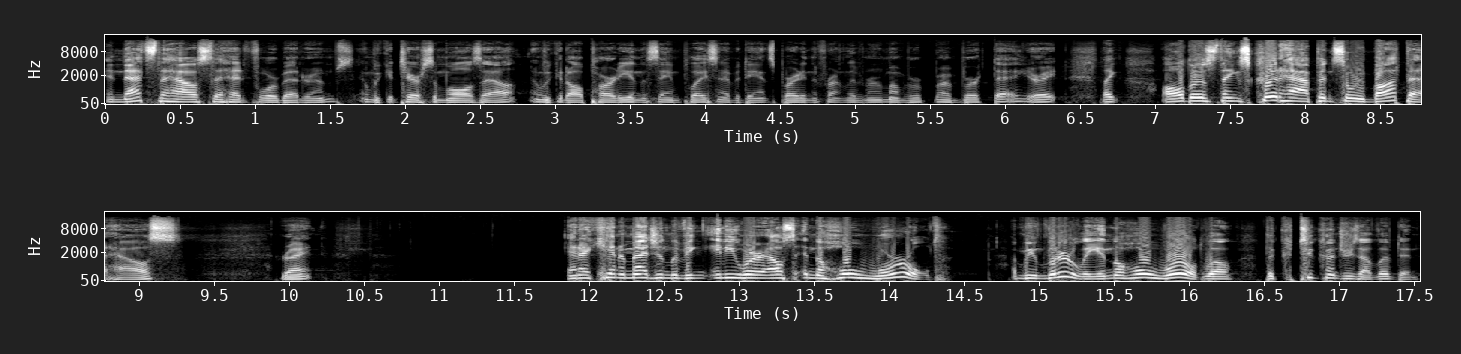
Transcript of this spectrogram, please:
And that's the house that had four bedrooms, and we could tear some walls out, and we could all party in the same place and have a dance party in the front living room on my birthday, right? Like, all those things could happen, so we bought that house, right? And I can't imagine living anywhere else in the whole world. I mean, literally, in the whole world. Well, the two countries I've lived in,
